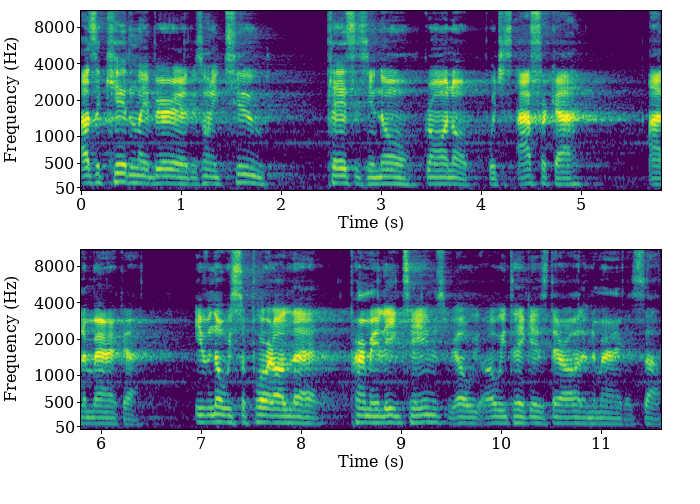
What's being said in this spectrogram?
as a kid in Liberia, there's only two places you know growing up, which is Africa and America. Even though we support all the Premier League teams, we all, all we think is they're all in America. So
